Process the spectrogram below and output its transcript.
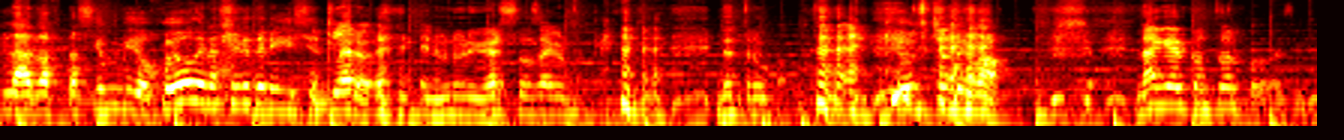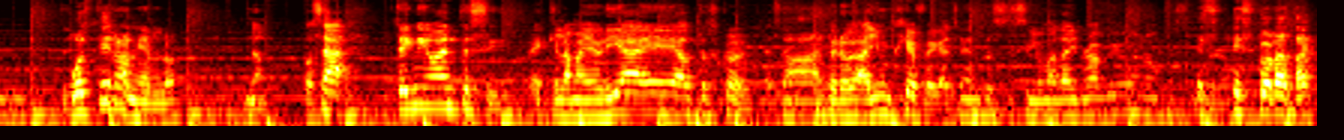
la adaptación videojuego de la serie de televisión. Claro, en un universo cyberpunk. Dentro de un juego. Que un. Nada que ver con todo el juego. así. ¿Puedes speedrunearlo? No. O sea, técnicamente sí. Es que la mayoría es autoscroll, ¿cachai? Pero hay un jefe, ¿cachai? Entonces si lo matáis rápido, no. Es, pero- es Core Attack.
